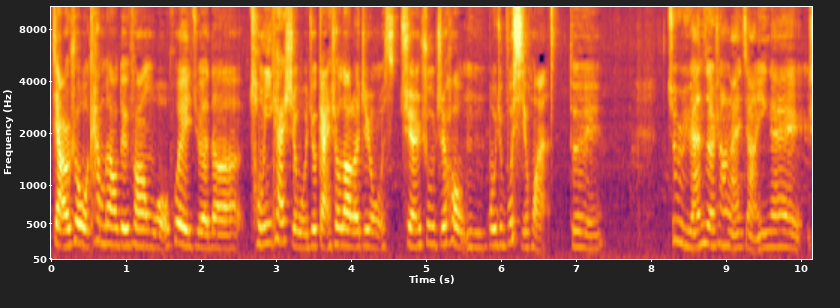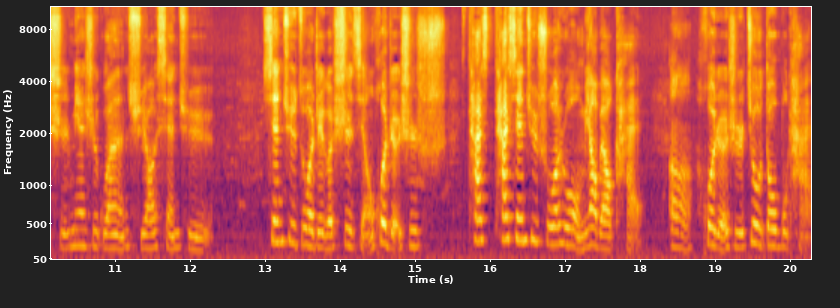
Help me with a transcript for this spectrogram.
假如说我看不到对方，我会觉得从一开始我就感受到了这种悬殊之后，嗯我就不喜欢。对，就是原则上来讲，应该是面试官需要先去先去做这个事情，或者是他他先去说说我们要不要开，嗯，或者是就都不开，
